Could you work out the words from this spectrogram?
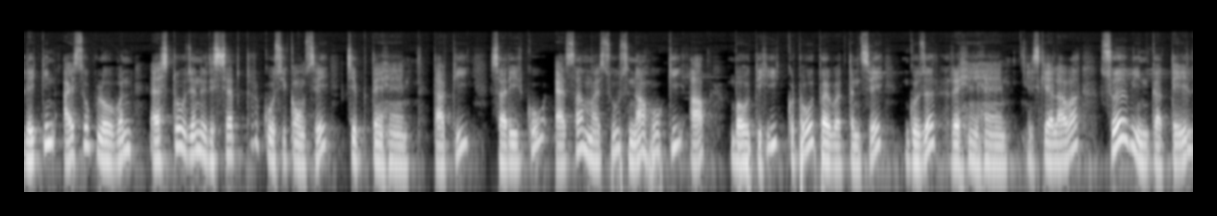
लेकिन आइसोप्लोवन एस्ट्रोजन रिसेप्टर कोशिकाओं से चिपकते हैं ताकि शरीर को ऐसा महसूस ना हो कि आप बहुत ही कठोर परिवर्तन से गुजर रहे हैं। इसके अलावा सोयाबीन का तेल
